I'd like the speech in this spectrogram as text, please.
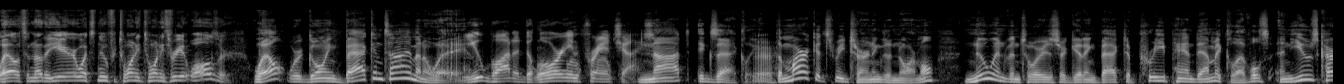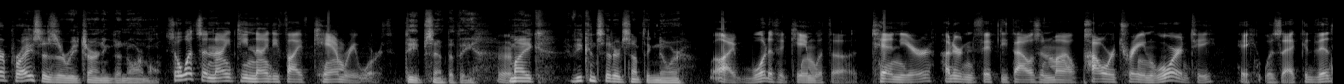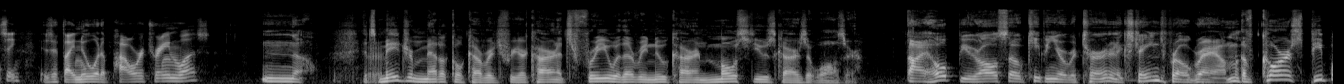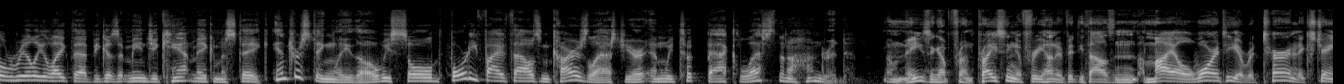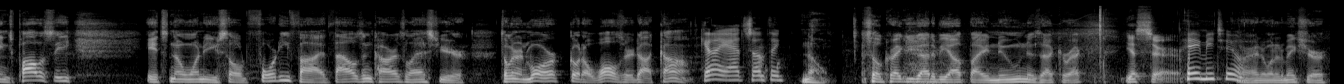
Well, it's another year. What's new for 2023 at Walser? Well, we're going back in time in a way. You bought a DeLorean franchise. Not exactly. The market's returning to normal. New inventories are getting back to pre pandemic levels, and used car prices are returning to normal. So what's a 1995 Camry worth? Deep sympathy. Mike, have you considered something newer? Well, I would if it came with a 10-year, 150,000 mile powertrain warranty. Hey, was that convincing? As if I knew what a powertrain was? No. It's major medical coverage for your car, and it's free with every new car and most used cars at Walser. I hope you're also keeping your return and exchange program. Of course, people really like that because it means you can't make a mistake. Interestingly, though, we sold 45,000 cars last year and we took back less than 100. Amazing upfront pricing, a free 150,000 mile warranty, a return and exchange policy. It's no wonder you sold 45,000 cars last year. To learn more, go to walser.com. Can I add something? No. So, Craig, you got to be out by noon. Is that correct? Yes, sir. Hey, me too. All right, I wanted to make sure.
